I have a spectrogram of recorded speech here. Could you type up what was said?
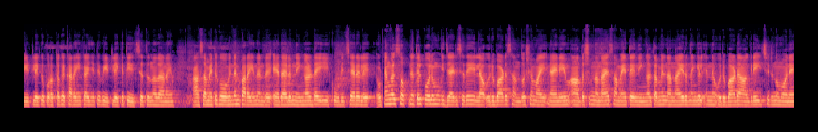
വീട്ടിലേക്ക് പുറത്തൊക്കെ കറങ്ങി കഴിഞ്ഞിട്ട് വീട്ടിലേക്ക് തിരിച്ചെത്തുന്നതാണ്. ആ സമയത്ത് ഗോവിന്ദൻ പറയുന്നുണ്ട് ഏതായാലും നിങ്ങളുടെ ഈ കൂടിച്ചേരൽ ഞങ്ങൾ സ്വപ്നത്തിൽ പോലും വിചാരിച്ചതേയില്ല ഒരുപാട് സന്തോഷമായി. നയനയും ആദർശം നന്നായ സമയത്തെ നിങ്ങൾ തമ്മിൽ നന്നായിരുന്നെങ്കിൽ എന്ന് ഒരുപാട് ആഗ്രഹിച്ചിരുന്നു മോനെ.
